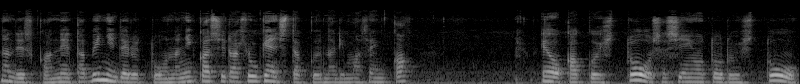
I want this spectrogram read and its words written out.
何ですかね旅に出ると何かしら表現したくなりませんか？絵を描く人写真を撮る人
